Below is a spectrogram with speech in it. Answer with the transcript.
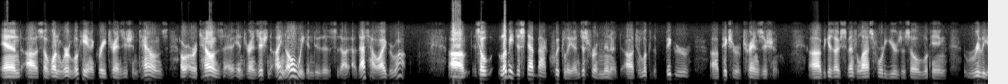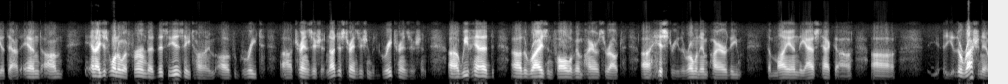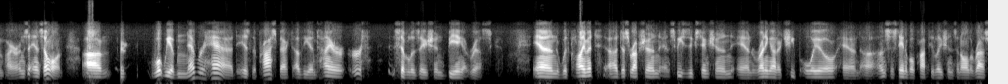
And uh, so when we're looking at great transition towns or, or towns in transition, I know we can do this. Uh, that's how I grew up. Um, so let me just step back quickly and just for a minute uh, to look at the bigger uh, picture of transition, uh, because I've spent the last 40 years or so looking really at that, and um, and I just want to affirm that this is a time of great uh, transition, not just transition, but great transition. Uh, we've had uh, the rise and fall of empires throughout history: the Roman Empire, the the Mayan, the Aztec the Russian Empire, and, and so on. Um, what we have never had is the prospect of the entire Earth civilization being at risk. And with climate uh, disruption and species extinction and running out of cheap oil and uh, unsustainable populations and all the rest,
